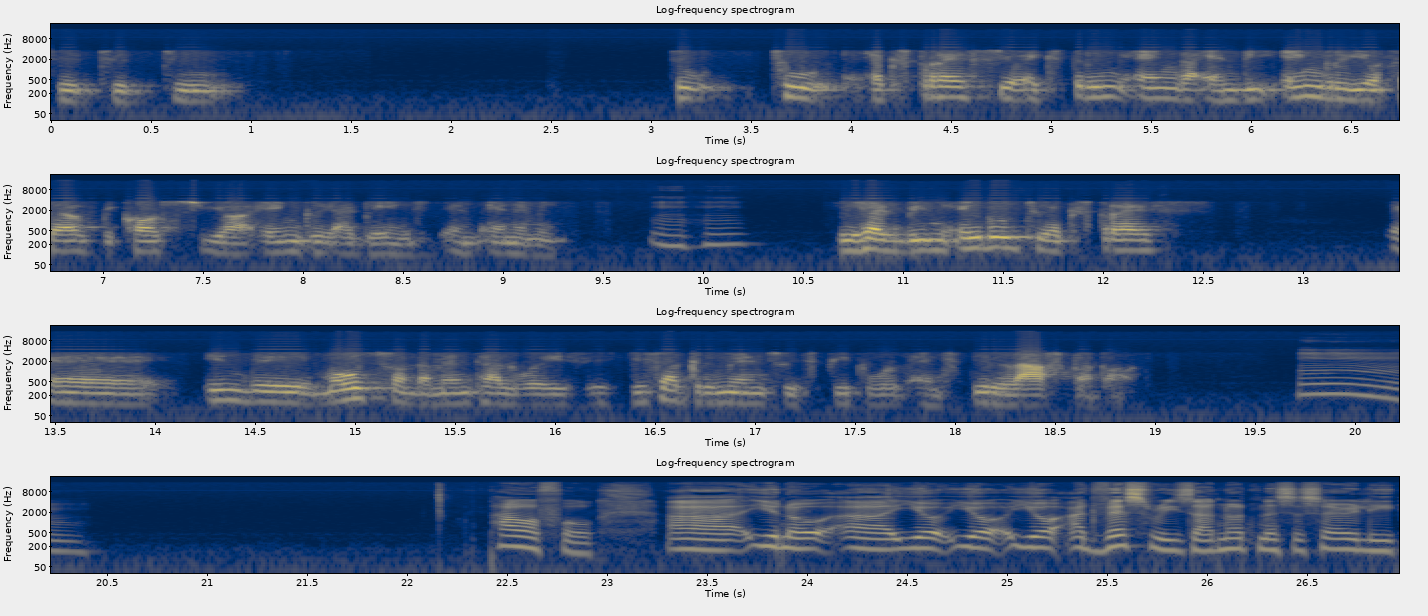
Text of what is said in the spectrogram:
to to to to to express your extreme anger and be angry yourself because you are angry against an enemy. Mm-hmm. He has been able to express uh, in the most fundamental ways is disagreements with people and still laughed about. Mm. Powerful. Uh, you know, uh, your your your adversaries are not necessarily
